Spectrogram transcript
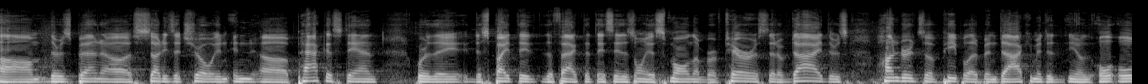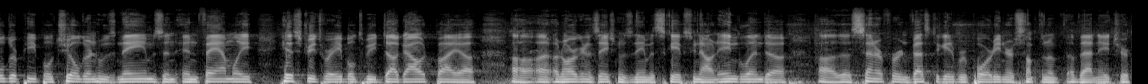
Um, there's been uh, studies that show in, in uh, Pakistan where they, despite the, the fact that they say there's only a small number of terrorists that have died, there's hundreds of people that have been documented, you know, o- older people, children whose names and, and family histories were able to be dug out by a, uh, an organization whose name escapes me now in England, uh, uh, the Center for Investigative Reporting or something of, of that nature.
